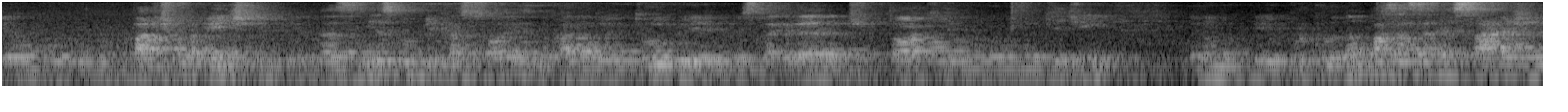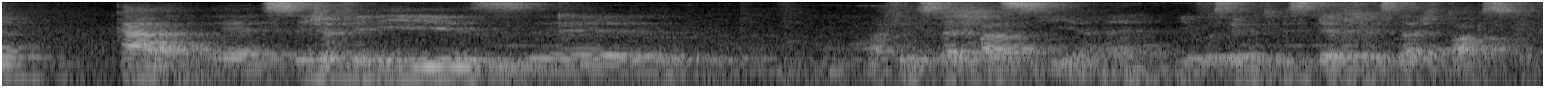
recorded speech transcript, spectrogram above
eu, particularmente, nas minhas publicações, no canal do YouTube, no Instagram, no TikTok, no LinkedIn, eu, não, eu procuro não passar essa mensagem, cara, é, seja feliz, é, uma felicidade vazia, né? E eu gostei muito desse termo felicidade tóxica.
